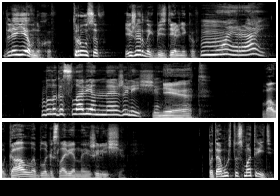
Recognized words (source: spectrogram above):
для евнухов, трусов и жирных бездельников. Мой рай – благословенное жилище. Нет, Волгалла – благословенное жилище. Потому что, смотрите,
